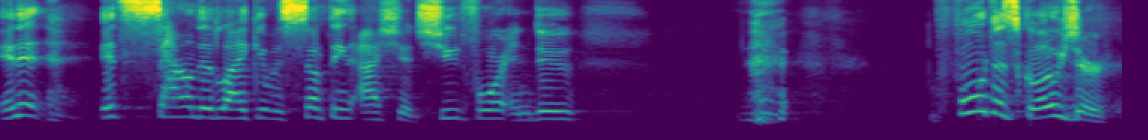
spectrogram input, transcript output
and it, it sounded like it was something I should shoot for and do. Full disclosure,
